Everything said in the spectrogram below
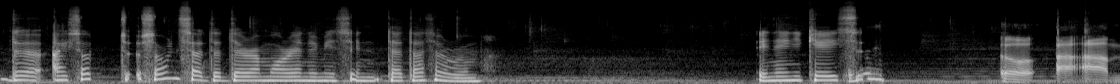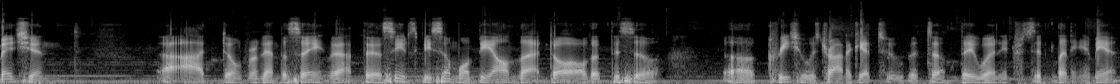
The I thought Thorn said that there are more enemies in that other room. In any case, Oh, I, I mentioned. I I don't remember saying that. There seems to be someone beyond that door that this uh, uh, creature was trying to get to, but um, they weren't interested in letting him in.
